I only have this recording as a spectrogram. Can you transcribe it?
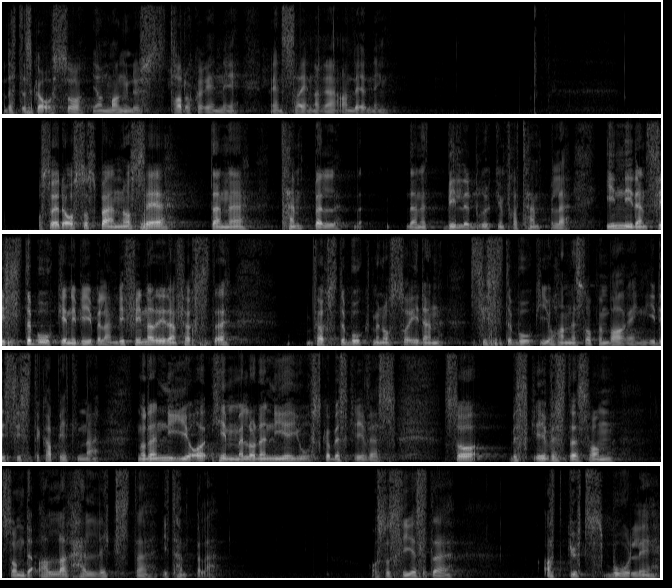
Og Dette skal også Jan Magnus ta dere inn i ved en senere anledning. Og så er det også spennende å se denne tempel, denne billedbruken fra tempelet inn i den siste boken i Bibelen. Vi finner det i den første, første bok, men også i den siste bok, i Johannes' åpenbaring, i de siste kapitlene. Når den nye himmel og den nye jord skal beskrives, så beskrives det som, som det aller helligste i tempelet. Og så sies det at Guds bolig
